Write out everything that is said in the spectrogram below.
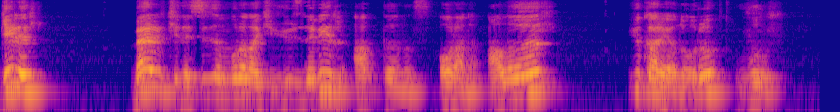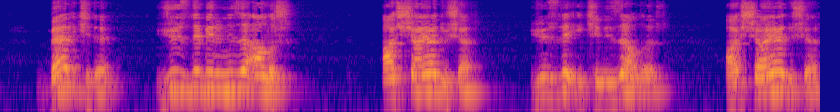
Gelir belki de sizin buradaki yüzde bir attığınız oranı alır yukarıya doğru vurur. Belki de yüzde birinizi alır. Aşağıya düşer. Yüzde ikinizi alır. Aşağıya düşer.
